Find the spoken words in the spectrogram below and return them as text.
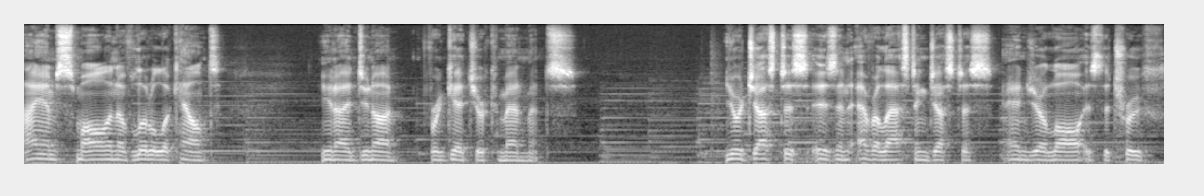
I am small and of little account, yet I do not forget your commandments. Your justice is an everlasting justice, and your law is the truth.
